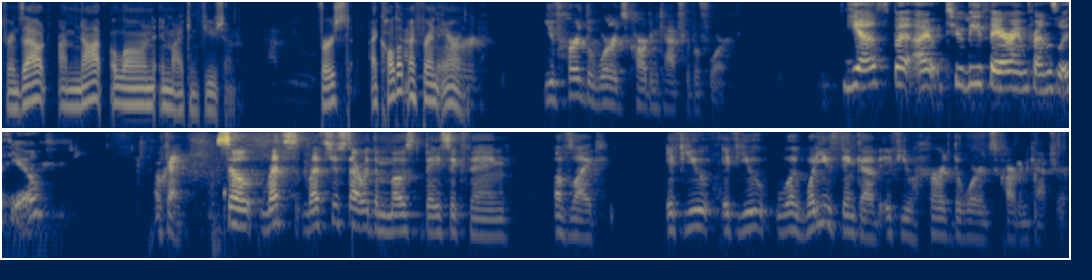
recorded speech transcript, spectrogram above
Turns out I'm not alone in my confusion. First, I called up my friend Aaron. You've heard the words carbon capture before. Yes, but I to be fair, I'm friends with you. Okay. So, let's let's just start with the most basic thing of like if you if you what, what do you think of if you heard the words carbon capture?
